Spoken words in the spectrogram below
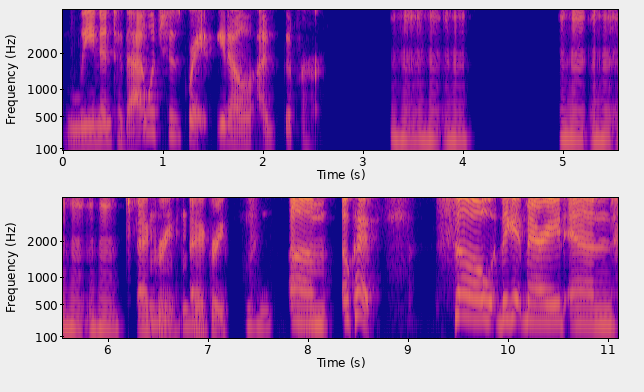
lean into that, which is great. You know, I'm good for her. Mm-hmm, mm-hmm, mm-hmm. Mm-hmm, mm-hmm, mm-hmm. I agree. I agree. Um, okay. So they get married and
